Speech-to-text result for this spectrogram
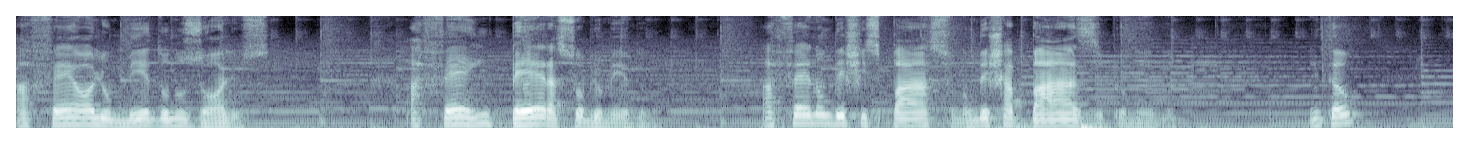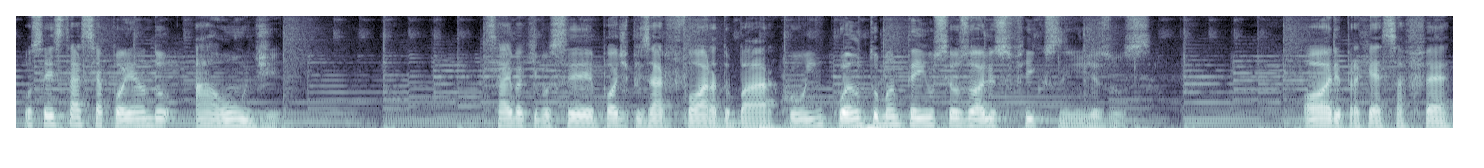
A fé olha o medo nos olhos. A fé impera sobre o medo. A fé não deixa espaço, não deixa base para o medo. Então, você está se apoiando aonde? Saiba que você pode pisar fora do barco enquanto mantém os seus olhos fixos em Jesus. Ore para que essa fé,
